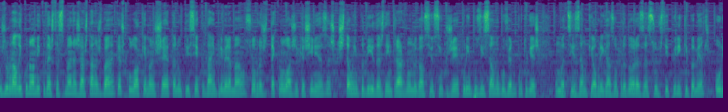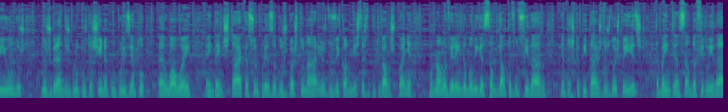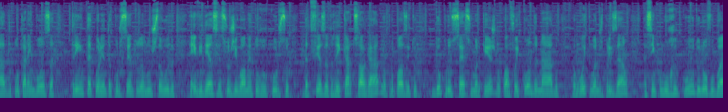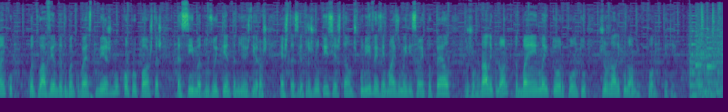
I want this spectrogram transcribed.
O Jornal Económico desta semana já está nas bancas, coloca em manchete a notícia que dá em primeira mão sobre as tecnológicas chinesas que estão impedidas de entrar no negócio 5G por imposição no governo português. Uma decisão que obriga as operadoras a substituir equipamentos oriundos nos grandes grupos da China, como por exemplo a Huawei. Ainda em destaque a surpresa dos bastonários dos economistas de Portugal e Espanha por não haver ainda uma ligação de alta velocidade entre as capitais dos dois países, também a intenção da fidelidade de colocar em bolsa 30, 40% da luz saúde. Em evidência surge igualmente o recurso da defesa de Ricardo Salgado a propósito do processo marquês, no qual foi condenado a oito anos de prisão, assim como o recuo do novo banco quanto à venda do Banco Best, mesmo com propostas acima dos 80 milhões de euros. Estas e outras notícias estão disponíveis em mais uma edição em papel do Jornal Económico, também em leitor.jornaleconómico.pt.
